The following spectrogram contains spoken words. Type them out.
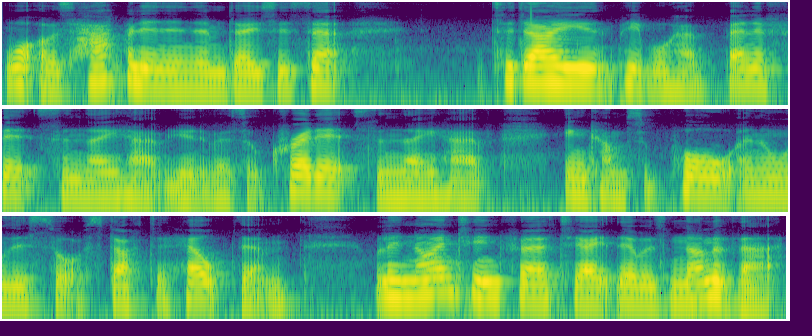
what was happening in them days is that today people have benefits and they have universal credits and they have income support and all this sort of stuff to help them. Well, in 1938, there was none of that.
